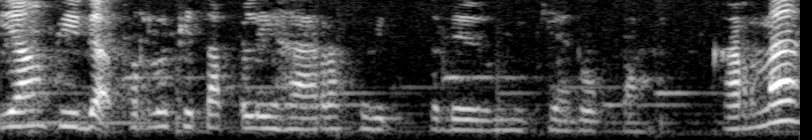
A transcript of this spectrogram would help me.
yang tidak perlu kita pelihara sedemikian rupa. Karena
